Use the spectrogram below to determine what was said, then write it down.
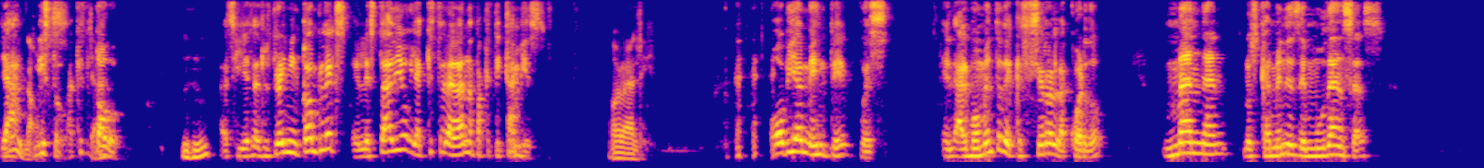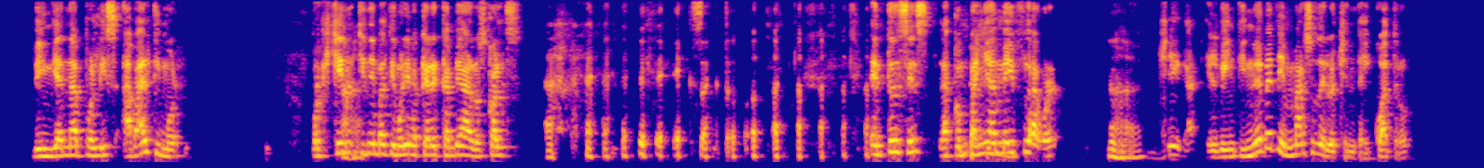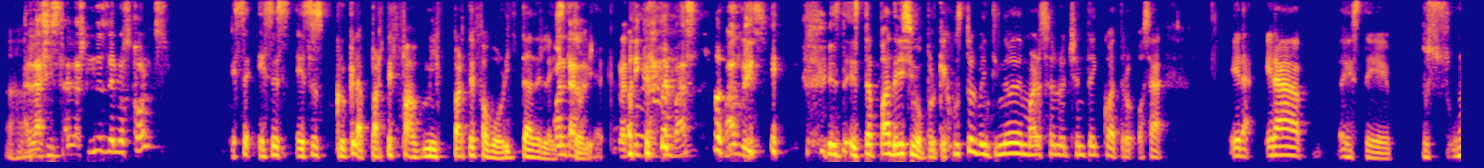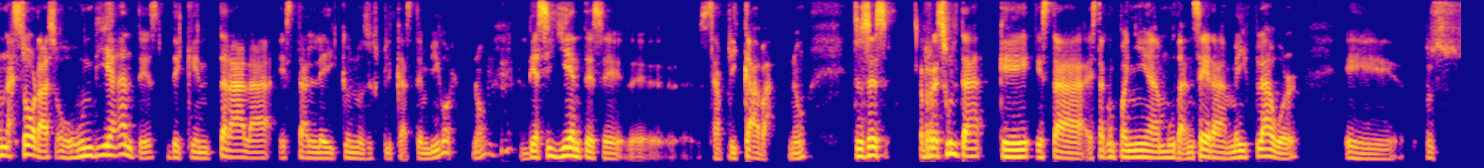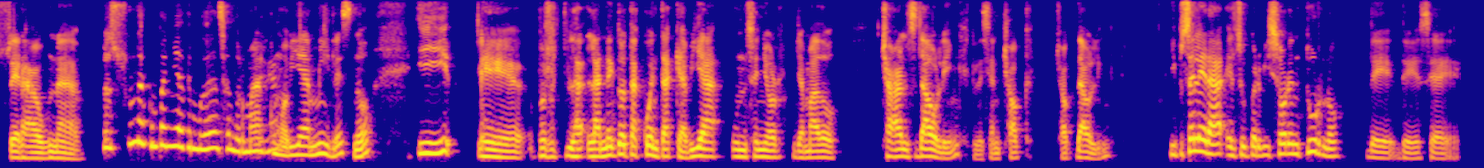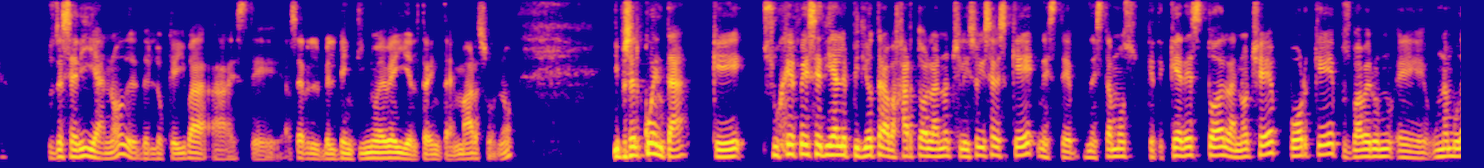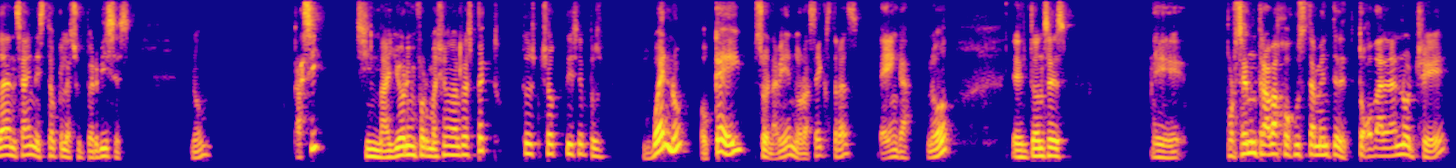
ya, listo, aquí está todo. Así es, el Training Complex, el estadio y aquí está la lana para que te cambies. Órale. Obviamente, pues, al momento de que se cierra el acuerdo, mandan los camiones de mudanzas de Indianapolis a Baltimore. Porque ¿quién, ¿quién en Baltimore iba a querer cambiar a los Colts? Exacto. Entonces, la compañía Mayflower llega el 29 de marzo del 84 a las instalaciones de los Colts. Ese, es, esa es, creo que la parte, mi parte favorita de la historia. Platícate más, Luis. Está padrísimo, porque justo el 29 de marzo del 84, o sea, era, era este, pues, unas horas o un día antes de que entrara esta ley que nos explicaste en vigor, ¿no? El día siguiente se, se, aplicaba, ¿no? Entonces, resulta que esta, esta compañía mudancera, Mayflower, eh, pues era una, pues una compañía de mudanza normal, como había miles, ¿no? Y eh, pues la, anécdota cuenta que había un señor llamado Charles Dowling, que le decían Chuck, Chuck Dowling, y pues él era el supervisor en turno de, de ese, pues, de ese día, ¿no? De, lo que iba a este, hacer el, 29 y el 30 de marzo, ¿no? Y pues él cuenta que su jefe ese día le pidió trabajar toda la noche. Le dijo, oye, ¿sabes qué? Este, necesitamos que te quedes toda la noche porque pues va a haber eh, una mudanza y necesito que la supervises, ¿no? Así, sin mayor información al respecto. Entonces Chuck dice, pues bueno, ok, suena bien, horas extras, venga, ¿no? Entonces, eh, por ser un trabajo justamente de toda la noche,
